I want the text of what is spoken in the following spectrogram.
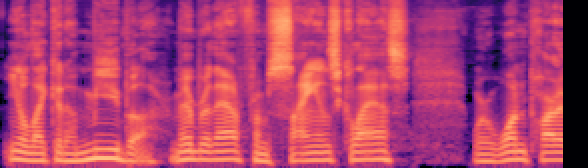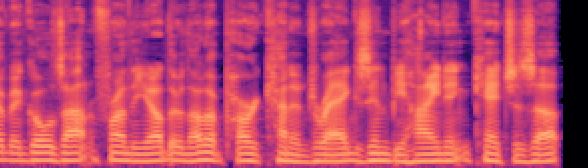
you know, like an amoeba. Remember that from science class, where one part of it goes out in front of the other, and the other part kind of drags in behind it and catches up?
